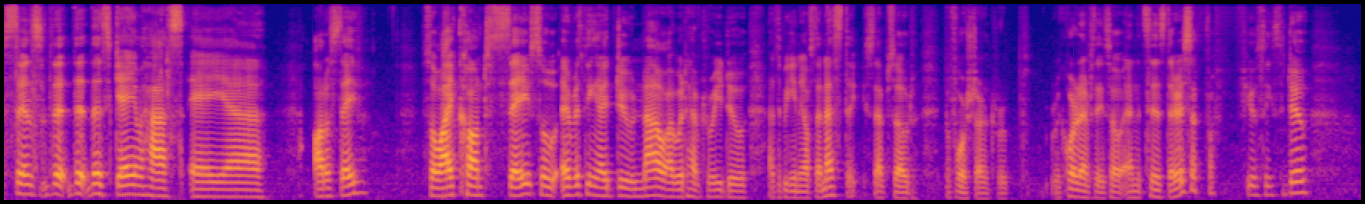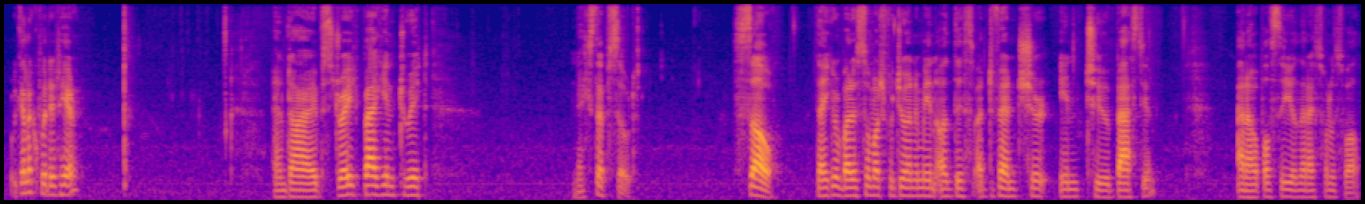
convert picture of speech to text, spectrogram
since th- th- this game has a uh, autosave, so I can't save, so everything I do now I would have to redo at the beginning of the next episode before starting to re- record everything. So, and since there is a few things to do, we're gonna quit it here and dive straight back into it next episode. So, thank you everybody so much for joining me on this adventure into Bastion, and I hope I'll see you in the next one as well.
